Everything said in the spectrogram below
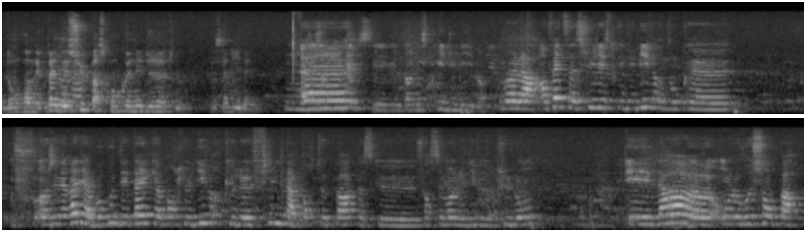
Donc on n'est pas déçu parce qu'on connaît déjà tout. C'est ça l'idée. Euh, c'est dans l'esprit du livre. Voilà, en fait ça suit l'esprit du livre. Donc euh, en général il y a beaucoup de détails qu'apporte le livre que le film n'apporte pas parce que forcément le livre est plus long. Et là euh, on le ressent pas.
